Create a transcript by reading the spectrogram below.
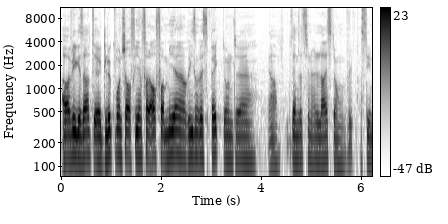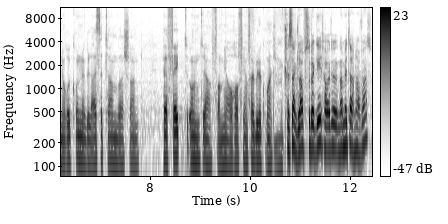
aber wie gesagt, äh, Glückwunsch auf jeden Fall auch von mir, Riesenrespekt und äh, ja, sensationelle Leistung. Was die in der Rückrunde geleistet haben, war schon perfekt und ja, von mir auch auf jeden Fall Glückwunsch. Christian, glaubst du, da geht heute Nachmittag noch was?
